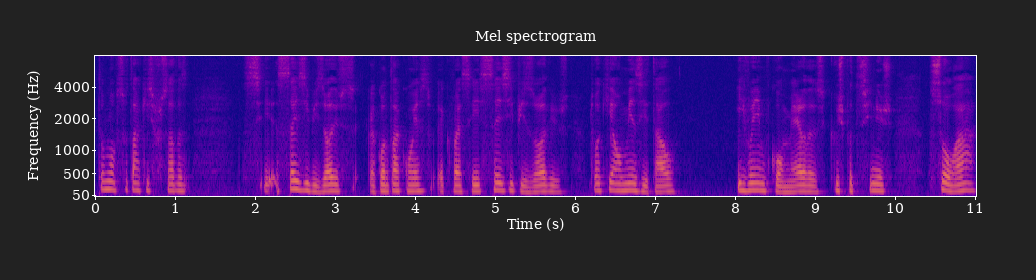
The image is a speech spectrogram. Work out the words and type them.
então uma pessoa está aqui esforçada. Seis episódios, a contar com este, é que vai sair seis episódios. Estou aqui há um mês e tal. E vêm-me com merdas que os patrocínios só há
